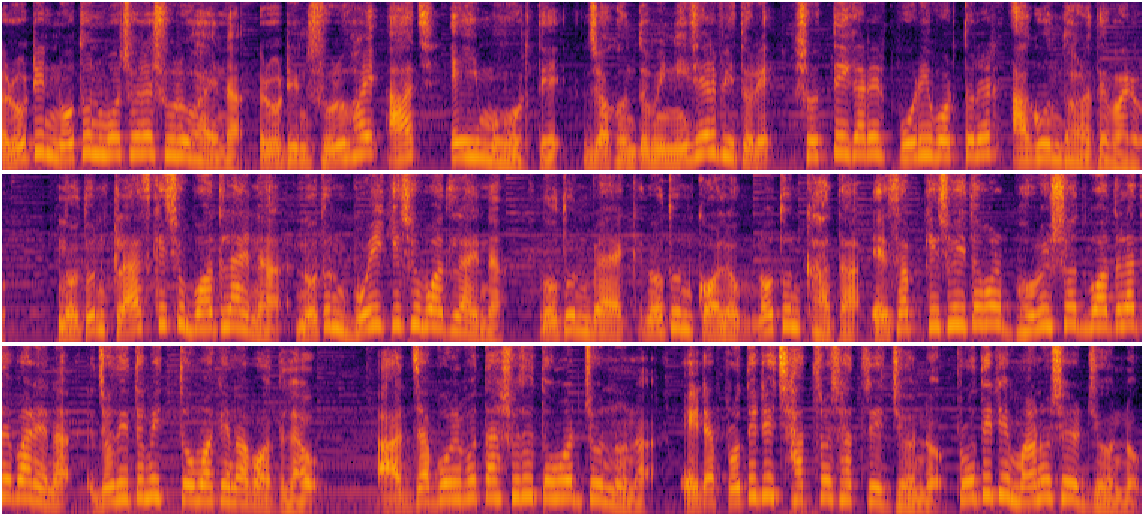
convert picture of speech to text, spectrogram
রুটিন নতুন বছরে শুরু হয় না। রুটিন শুরু হয় আজ, এই মুহূর্তে। যখন তুমি নিজের ভিতরে সত্যিকারের পরিবর্তনের আগুন ধরাতে পারো। নতুন ক্লাস কিছু বদলায় না, নতুন বই কিছু বদলায় না। নতুন ব্যাগ নতুন কলম, নতুন খাতা, এসব কিছুই তোমার ভবিষ্যৎ বদলাতে পারে না যদি তুমি তোমাকে না বদলাও। আজ যা বলব তা শুধু তোমার জন্য না, এটা প্রতিটি ছাত্রছাত্রীর জন্য, প্রতিটি মানুষের জন্য,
